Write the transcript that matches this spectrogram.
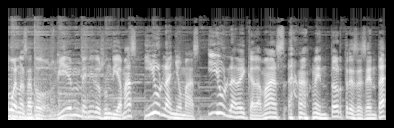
Buenas a todos, bienvenidos un día más y un año más y una década más a Mentor 360.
